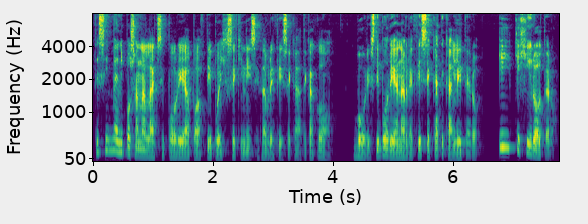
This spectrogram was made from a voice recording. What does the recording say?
Δεν σημαίνει πως αν αλλάξει πορεία από αυτή που έχει ξεκινήσει θα βρεθεί σε κάτι κακό. Μπορεί στην πορεία να βρεθεί σε κάτι καλύτερο ή και χειρότερο.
